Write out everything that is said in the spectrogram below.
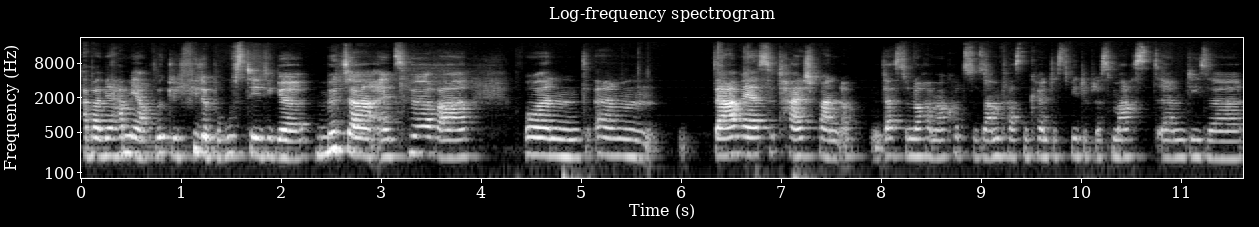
aber wir haben ja auch wirklich viele berufstätige Mütter als Hörer und ähm, da wäre es total spannend, ob, dass du noch einmal kurz zusammenfassen könntest, wie du das machst, ähm, diese,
